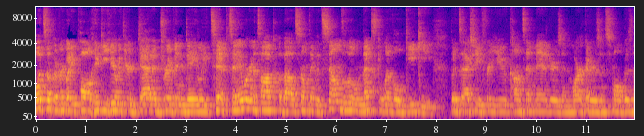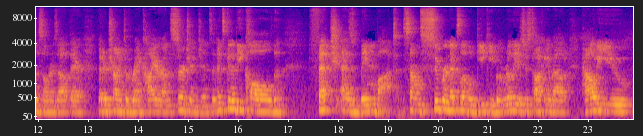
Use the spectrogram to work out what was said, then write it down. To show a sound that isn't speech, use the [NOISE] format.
What's up, everybody? Paul Hickey here with your data driven daily tip. Today, we're going to talk about something that sounds a little next level geeky, but it's actually for you content managers and marketers and small business owners out there that are trying to rank higher on search engines. And it's going to be called Fetch as Bingbot. Sounds super next level geeky, but really it's just talking about how do you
